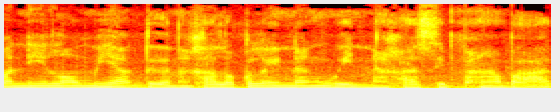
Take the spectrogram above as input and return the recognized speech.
วันนี้เราไม่อยากเดินนะคะ เราก็เลยนั่งวินนะคะ 15 บาท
